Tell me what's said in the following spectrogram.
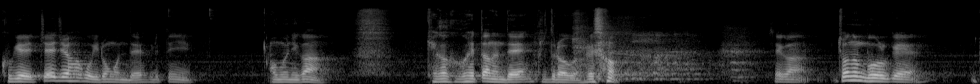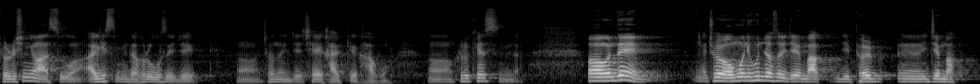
그게 재즈하고 이런 건데 그랬더니 어머니가 걔가 그거 했다는데 그러더라고요. 그래서 제가 저는 뭐 이렇게 별로 신경 안 쓰고 알겠습니다. 그러고서 이제 어, 저는 이제 제 갈 길 가고 어, 그렇게 했습니다. 어 근데 저희 어머니 혼자서 이제 막 이제 별 어, 이제 막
